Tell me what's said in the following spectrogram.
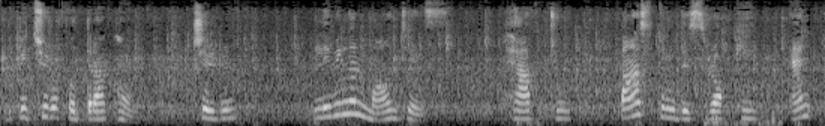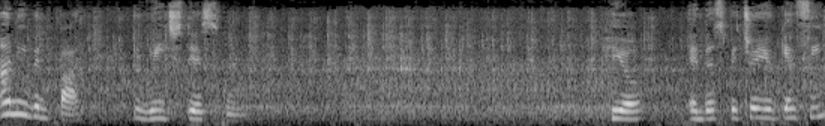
the picture of Uttarakhand. Children living on mountains have to pass through this rocky and uneven path to reach their school. Here in this picture, you can see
